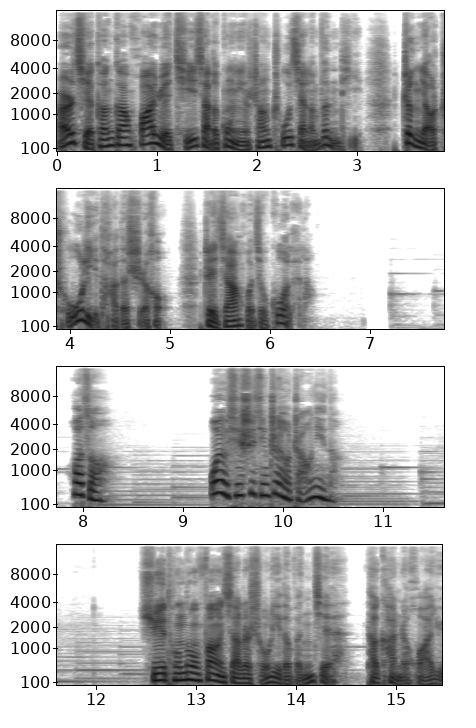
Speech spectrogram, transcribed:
而且刚刚花月旗下的供应商出现了问题，正要处理他的时候，这家伙就过来了。花总，我有些事情正要找你呢。许彤彤放下了手里的文件。她看着花月，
